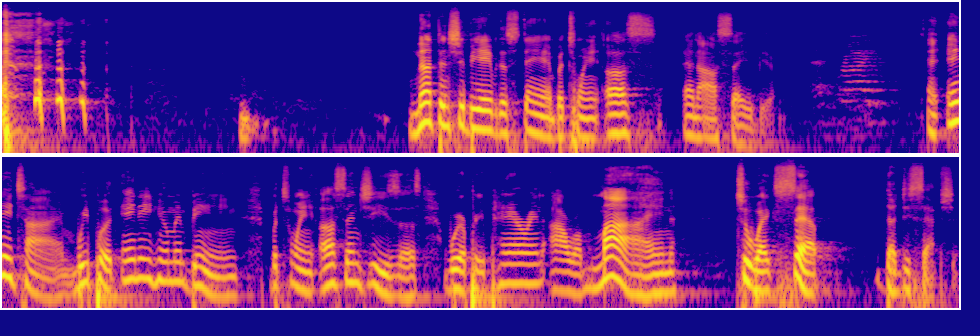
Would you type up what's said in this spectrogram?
Nothing should be able to stand between us and our Savior. And anytime we put any human being between us and Jesus, we're preparing our mind to accept the deception.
